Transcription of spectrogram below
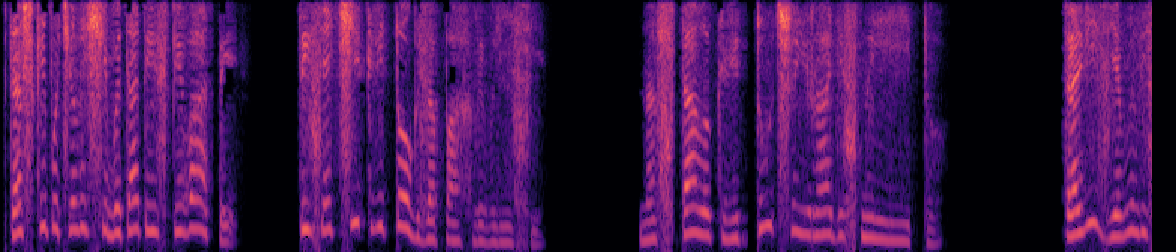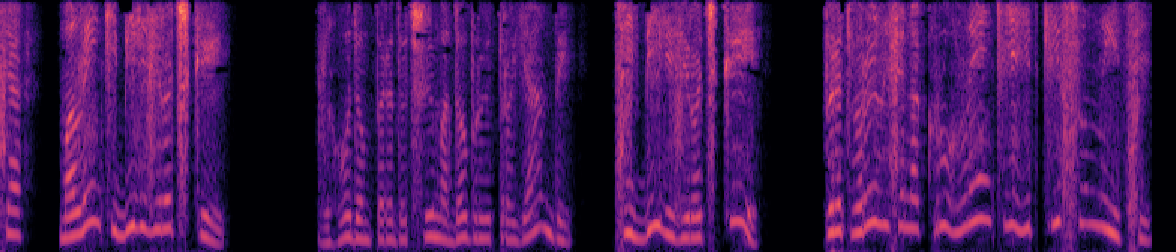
пташки почали щебетати і співати, тисячі квіток запахли в лісі. Настало квітуче й радісне літо. В траві з'явилися маленькі білі зірочки. Згодом перед очима доброї троянди ці білі зірочки перетворилися на кругленькі ягідкі суниці,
